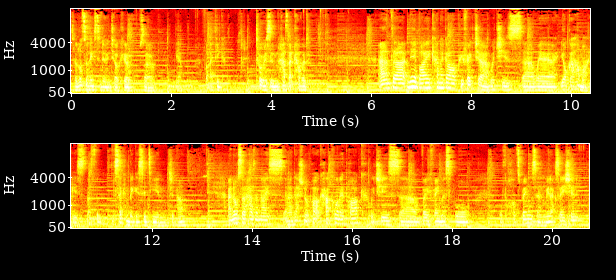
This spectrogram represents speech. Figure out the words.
So lots of things to do in Tokyo, so yeah, but I think tourism has that covered. And uh, nearby Kanagawa Prefecture, which is uh, where Yokohama is, that's the, the, second biggest city in Japan. And also has a nice uh, national park, Hakone Park, which is uh, very famous for, for hot springs and relaxation.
